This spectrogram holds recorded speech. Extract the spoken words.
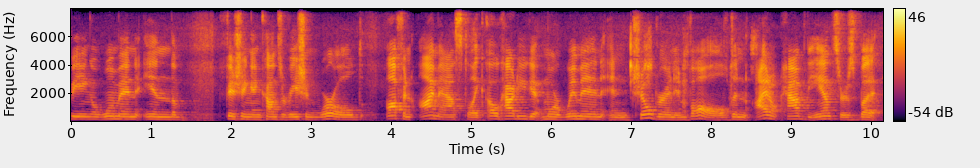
being a woman in the fishing and conservation world, often I'm asked, like, oh, how do you get more women and children involved? And I don't have the answers, but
